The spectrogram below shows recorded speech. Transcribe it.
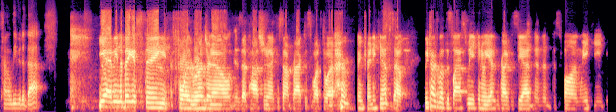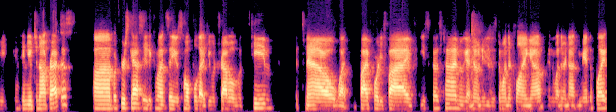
kind of leave it at that. Yeah, I mean the biggest thing for the Bruins right now is that Pastrnak has not practiced whatsoever in training camp. So we talked about this last week. You know, he hasn't practiced yet, and then this following week he, he continued to not practice. Uh, but Bruce Cassidy to come out and say he was hopeful that he would travel with the team. It's now what 5:45 East Coast time, and we got no news as to when they're flying out and whether or not he made the flight.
